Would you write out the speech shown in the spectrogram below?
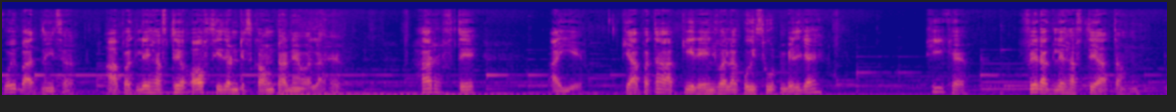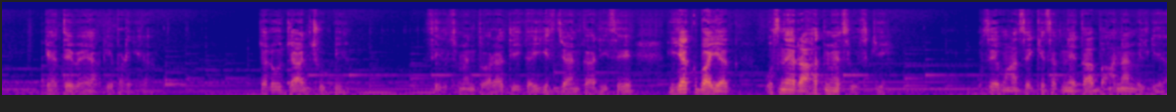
कोई बात नहीं, सर। आप अगले हफ़्ते ऑफ़ सीज़न डिस्काउंट आने वाला है। हर हफ़्ते, आइए। क्या पता आपकी रेंज वाला कोई सूट मिल जाए? ठीक है। फिर अगले हफ़्ते आता हूँ। कहते वह आगे बढ़ गया। चलो, जान छूटी। सेल्समैन द्वारा दी गई इस जानकारी से यक बयक उसने राहत महसूस की। उसे वहाँ से खिसकने का बहाना मिल गया।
